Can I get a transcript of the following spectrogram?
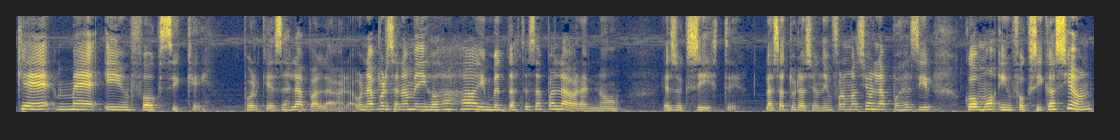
que me infoxiqué, porque esa es la palabra. Una persona me dijo, jaja, inventaste esa palabra. No, eso existe. La saturación de información la puedes decir como infoxicación,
